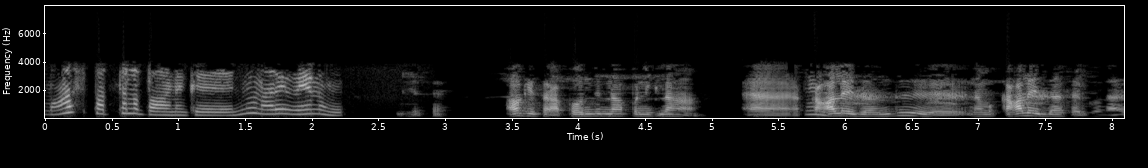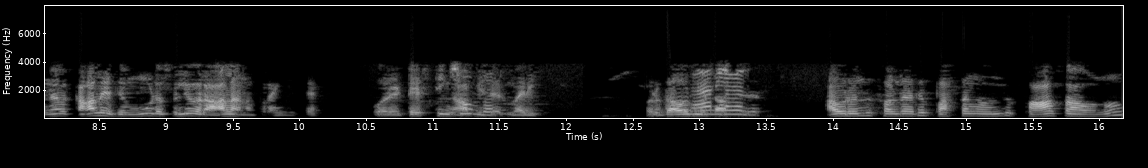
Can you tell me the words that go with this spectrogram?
மாஸ் பத்தலப்பா எனக்கு. இன்னும் நிறைய வேணும். ஓகே சார் அப்போ வந்து என்ன பண்ணிக்கலாம்? காலேஜ் வந்து நம்ம காலேஜ் தான் சார் இருக்கும் அதனால காலேஜ் மூட சொல்லி ஒரு ஆள் அனுப்புறாங்க சார் ஒரு டெஸ்டிங். ஆபீசர் மாதிரி. ஒரு கவர்மெண்ட். ஆபீசர் அவர் வந்து சொல்றாரு பசங்க வந்து பாஸ் ஆகணும்.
